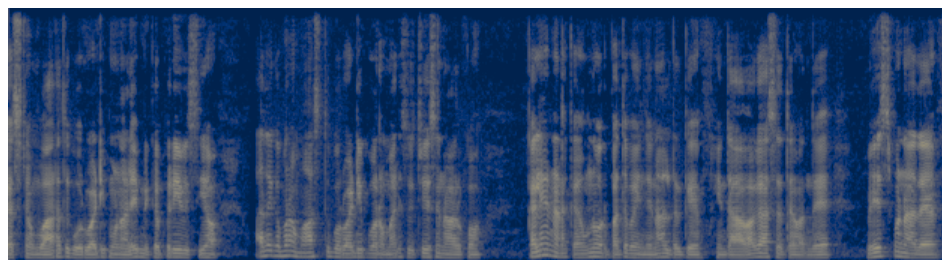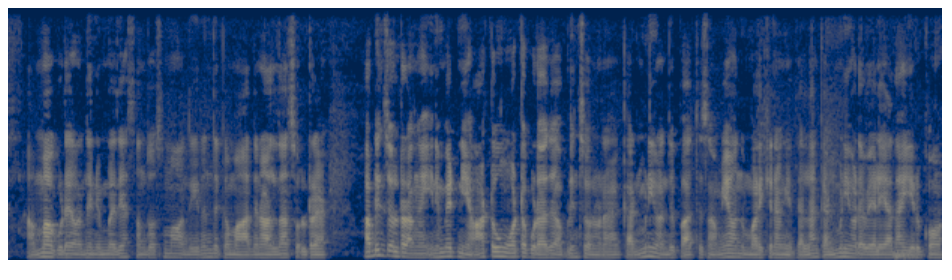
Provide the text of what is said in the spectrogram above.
கஷ்டம். வாரத்துக்கு ஒரு வாட்டி போனாலே மிகப்பெரிய விஷயம். அதுக்கப்புறம் மாதத்துக்கு ஒரு வாட்டி போகிற மாதிரி சுச்சுவேஷனாக இருக்கும். கல்யாணம் நடக்க இன்னும் ஒரு பத்து பதினஞ்சு நாள் இருக்குது இந்த அவகாசத்தை வந்து வேஸ்ட் பண்ணாத. அம்மா கூட வந்து நிம்மதியாக சந்தோஷமாக வந்து இருந்துக்கம்மா. அதனால தான் சொல்கிறேன் அப்படின்னு சொல்கிறாங்க இனிமேட் நீ ஆட்டோவும் ஓட்டக்கூடாது அப்படின்னு சொன்னோன்னே கண்மணி வந்து பார்த்து செம்மையாக வந்து முறைக்கிறாங்க. இதெல்லாம் கண்மணியோட வேலையாக தான் இருக்கும்.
